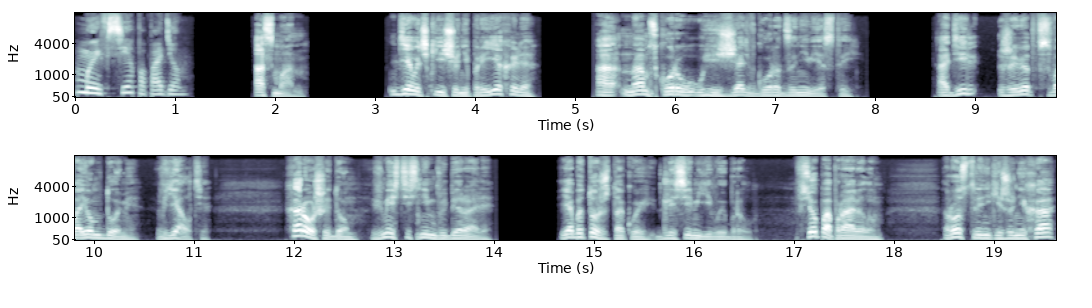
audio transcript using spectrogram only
Мы все попадем». Осман. Девочки еще не приехали, а нам скоро уезжать в город за невестой. Адиль живет в своем доме, в Ялте. Хороший дом, вместе с ним выбирали. Я бы тоже такой для семьи выбрал. Все по правилам. Родственники жениха,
